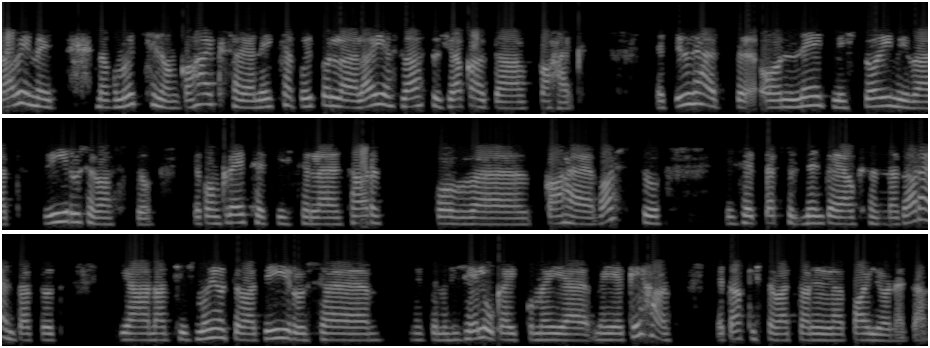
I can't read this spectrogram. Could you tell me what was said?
Ravimeid, nagu ma ütlesin, on kaheksa ja neid saab võib-olla laias laastus jagada kaheks et ühed on need, mis toimivad viiruse vastu ja konkreetselt siis selle SARS-CoV kahe vastu ja see täpselt nende jaoks on nad arendatud ja nad siis mõjutavad viiruse, ütleme siis elukäiku meie, meie kehas ja takistavad tal paljuneda.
